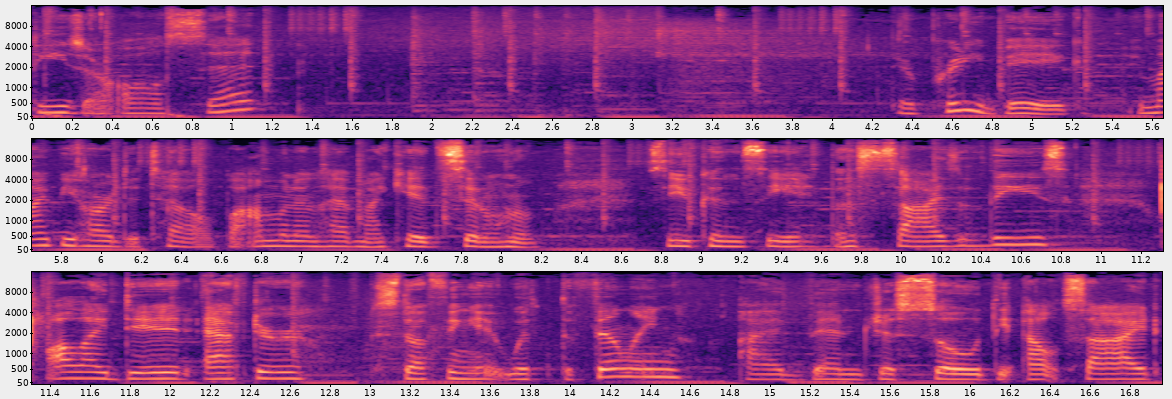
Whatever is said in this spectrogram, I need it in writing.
These are all set. They're pretty big. It might be hard to tell, but I'm gonna have my kids sit on them so you can see the size of these. All I did after stuffing it with the filling, I then just sewed the outside.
